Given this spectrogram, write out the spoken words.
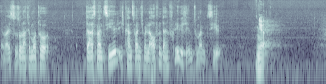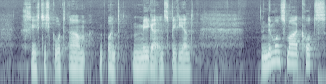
Weißt du, so nach dem Motto, da ist mein Ziel, ich kann zwar nicht mehr laufen, dann fliege ich eben zu meinem Ziel. Ja. Richtig gut ähm, und mega inspirierend. Nimm uns mal kurz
